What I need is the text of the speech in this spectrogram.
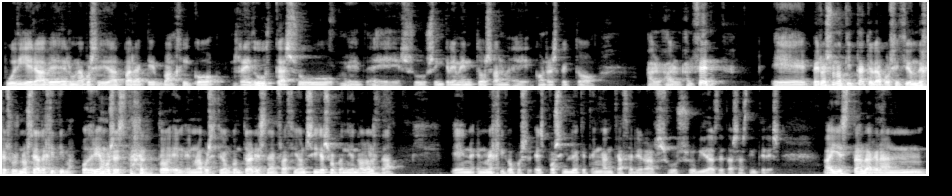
pudiera haber una posibilidad para que Banjico reduzca eh, eh, sus incrementos eh, con respecto al, FED. pero eso no quita que la posición de Jesús no sea legítima. Podríamos estar en, una posición contraria. Si la inflación sigue sorprendiendo al alza en, México, pues es posible que tengan que acelerar sus subidas de tasas de interés. Ahí está la gran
